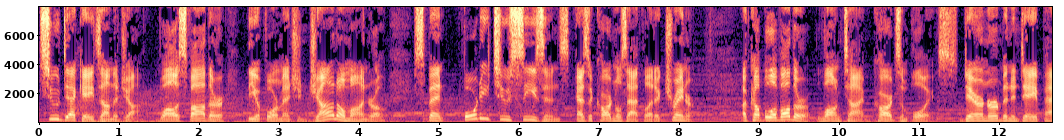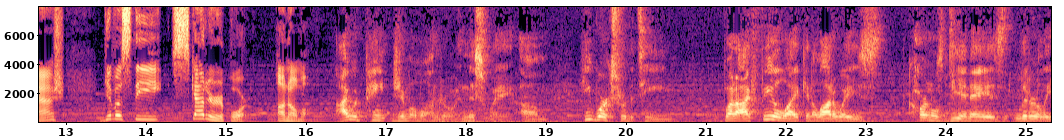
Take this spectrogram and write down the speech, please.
two decades on the job, while his father, the aforementioned John Omohundro, spent 42 seasons as a Cardinals athletic trainer. A couple of other longtime Cards employees, Darren Urban and Dave Pash, give us the scouting report on Omo. I would paint Jim Omohundro in this way. Um, he works for the team but I feel like in a lot of ways, Cardinals DNA is literally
